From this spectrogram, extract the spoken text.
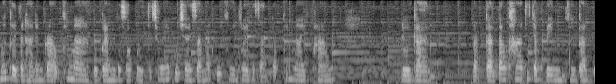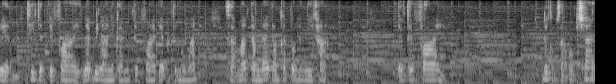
เมื่อเกิดปัญหาดังกล่าวขึ้นมา โปรแกรม Microsoft Word จะช่วยให้ผู้ใช้สามารถกู้คืนไฟล์เอกสารกลับขึ้นมาอีกครั้ง โดยการปรับการตั้งค่าที่จำเป็น คือการเปลี่ยนที่จัดเก็บไฟล์ และเวลาในการบันทึกไฟล์แบบอัตโนมัติ สามารถทำได้ตามขั้นตอนดังนี้ค่ะ จากแท็บไฟล์ เลือกคำสั่ง Option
